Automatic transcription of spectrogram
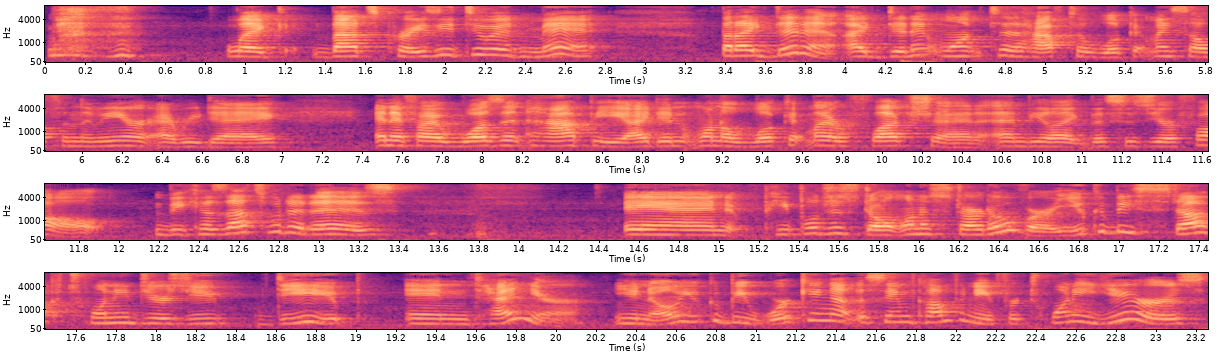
like, that's crazy to admit, but I didn't. I didn't want to have to look at myself in the mirror every day. And if I wasn't happy, I didn't want to look at my reflection and be like, this is your fault. Because that's what it is and people just don't want to start over. You could be stuck 20 years deep in tenure. You know, you could be working at the same company for 20 years,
